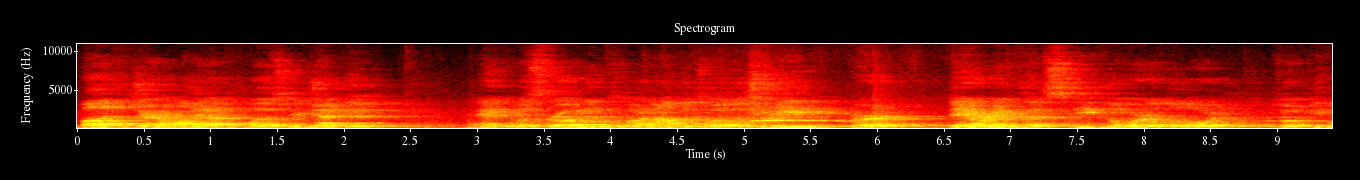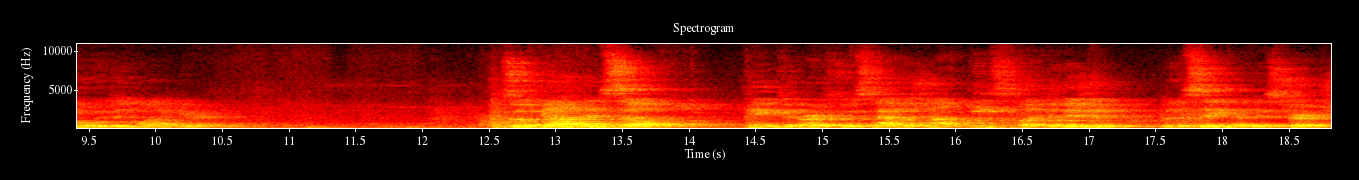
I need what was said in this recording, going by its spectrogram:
But Jeremiah was rejected and was thrown into what amounted to a latrine for daring to speak the word of the Lord to a people who didn't want to hear it. So God Himself came to earth to establish not peace but division for the sake of His church.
